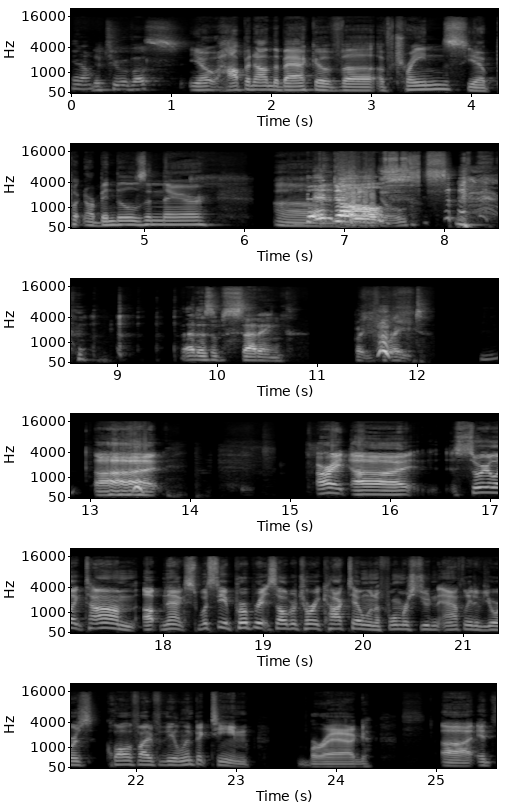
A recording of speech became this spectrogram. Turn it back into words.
you know. The two of us, you know, hopping on the back of uh, of trains, you know, putting our bindles in there. Um, Bindles! That is upsetting, but great. Uh, all right. Uh, Sawyer like Tom up next. What's the appropriate celebratory cocktail when a former student athlete of yours qualified for the Olympic team? Brag. Uh, it.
